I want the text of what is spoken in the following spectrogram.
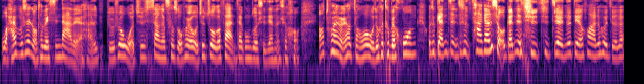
我还不是那种特别心大的人哈，比如说我去上个厕所，或者我去做个饭，在工作时间的时候，然后突然有人要找我，我就会特别慌，我就赶紧就是擦干手，赶紧去去接人的电话，就会觉得，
